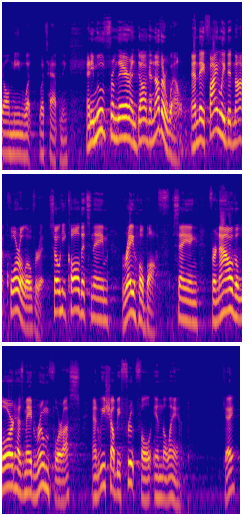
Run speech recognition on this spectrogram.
all mean what, what's happening. And he moved from there and dug another well, and they finally did not quarrel over it. So he called its name Rehoboth, saying, For now the Lord has made room for us, and we shall be fruitful in the land. Okay?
